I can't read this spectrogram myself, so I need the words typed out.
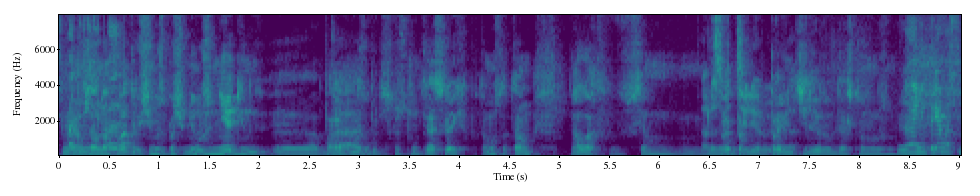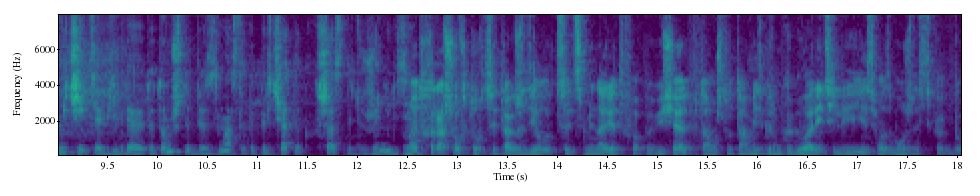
смотрите... Рамзан Ахматович, между прочим, не нужен ни один э, аппарат, да. может быть, искусственный интеллект легких, потому что там Аллах всем провентилирует, провентилирует да. да, что нужно. Ну, они прямо с мечети объявляют о том, что без масок и перчаток шастать уже нельзя. Ну, это хорошо, в Турции также делают, кстати, с минаретов оповещают, потому что там есть громкоговорители и есть возможность как бы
